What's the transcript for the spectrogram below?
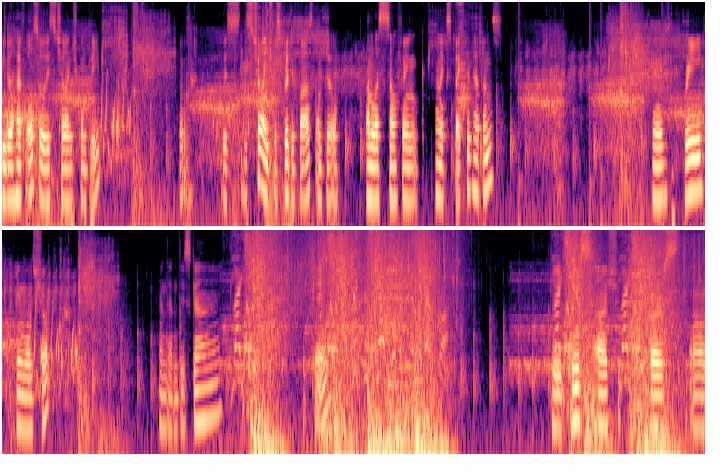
we will have also this challenge complete. So this this challenge was pretty fast until unless something unexpected happens. Okay, three in one shot. And then this guy. Okay. It seems I should first uh,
